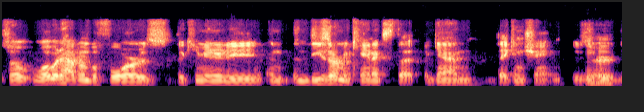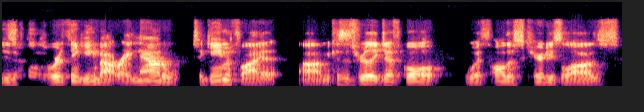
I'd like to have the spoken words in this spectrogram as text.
So what would happen before is the community and, and these are mechanics that again they can change. These mm-hmm. are these are things we're thinking about right now to, to gamify it um, because it's really difficult with all the securities laws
